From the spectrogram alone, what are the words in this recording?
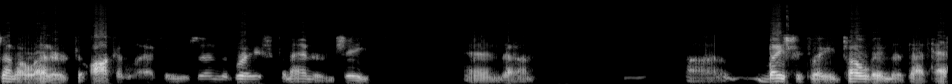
sent a letter to Auchinleck, who was then the British commander in chief, and uh, uh, basically told him that that has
